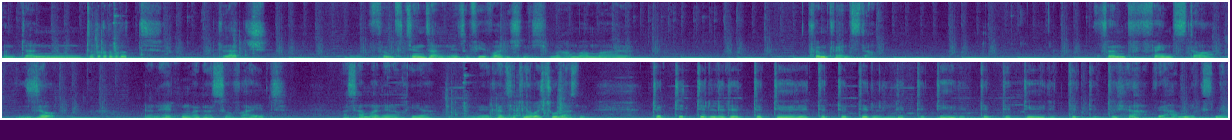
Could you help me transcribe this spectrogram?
Und dann dritt, klatsch. 15 Sand. Ne, so viel wollte ich nicht. Machen wir mal 5 Fenster. 5 Fenster. So. Dann hätten wir das soweit. Was haben wir denn noch hier? Den kannst du die ruhig zulassen. Ja, wir haben nichts mehr.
